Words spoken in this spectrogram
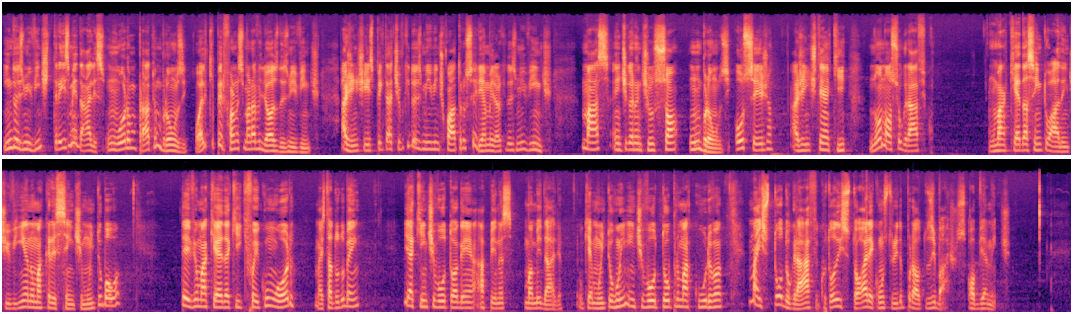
Em 2020, três medalhas: um ouro, um prata e um bronze. Olha que performance maravilhosa 2020. A gente tinha expectativa que 2024 seria melhor que 2020. Mas a gente garantiu só um bronze. Ou seja, a gente tem aqui no nosso gráfico uma queda acentuada. A gente vinha numa crescente muito boa. Teve uma queda aqui que foi com ouro, mas tá tudo bem. E aqui a gente voltou a ganhar apenas uma medalha, o que é muito ruim. A gente voltou para uma curva, mas todo o gráfico, toda a história é construída por altos e baixos, obviamente.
